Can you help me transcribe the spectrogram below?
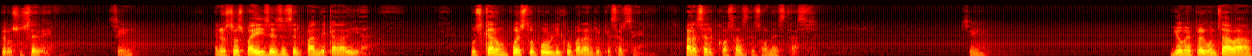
pero sucede. ¿sí? En nuestros países es el pan de cada día. Buscar un puesto público para enriquecerse, para hacer cosas deshonestas. ¿sí? Yo me preguntaba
